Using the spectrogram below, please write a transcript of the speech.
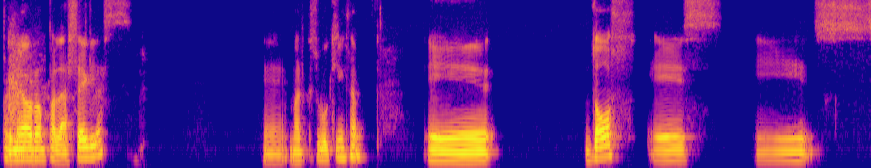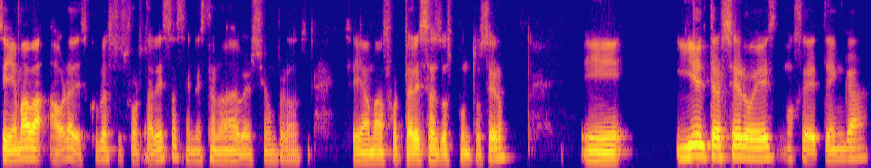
primero rompa las reglas, Marcus Buckingham. dos es, se llamaba Ahora descubra sus fortalezas, en esta nueva versión, perdón, se llama Fortalezas 2.0. y el tercero es, no se detenga,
